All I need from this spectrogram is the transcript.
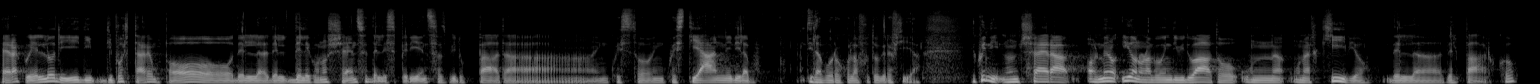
era quello di, di, di portare un po' del, del, delle conoscenze e dell'esperienza sviluppata in, questo, in questi anni di, di lavoro con la fotografia. E quindi non c'era, o almeno io non avevo individuato un, un archivio del, del parco,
